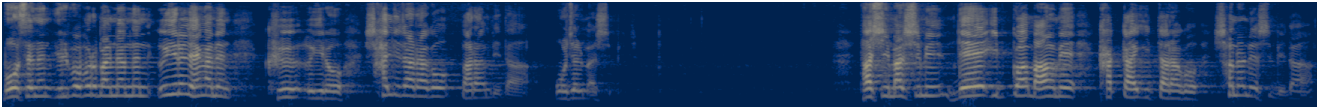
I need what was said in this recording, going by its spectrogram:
모세는 율법으로 말미암는 의를 행하면 그 의로 살리라라고 말합니다. 5절 말씀이죠. 다시 말씀이 내 입과 마음에 가까이 있다라고 선언했습니다.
